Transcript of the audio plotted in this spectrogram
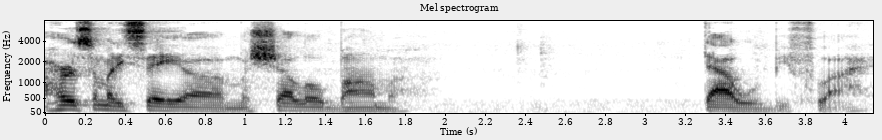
I heard somebody say uh, Michelle Obama. That would be fly.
